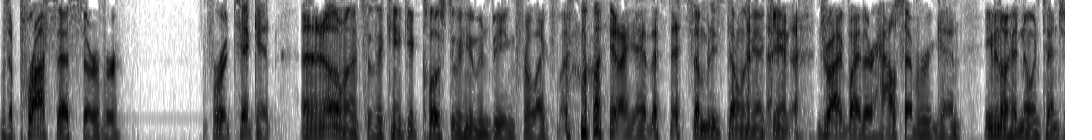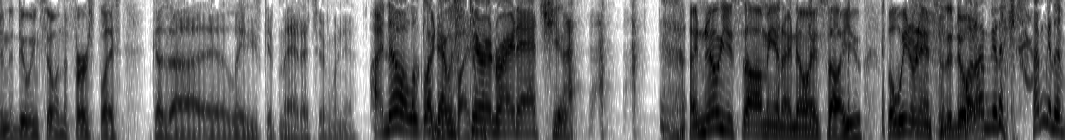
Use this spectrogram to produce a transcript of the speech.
was a process server for a ticket, and another one that says I can't get close to a human being for like, like somebody's telling me I can't drive by their house ever again, even though I had no intention of doing so in the first place. Because uh, uh, ladies get mad at you when you I know. It looked like I was staring right at you. I know you saw me and I know I saw you, but we don't answer the door. but I'm gonna, I'm gonna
